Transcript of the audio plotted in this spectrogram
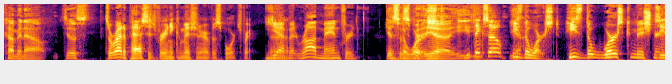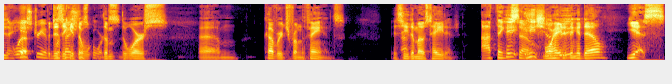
coming out. Just It's a rite of passage for any commissioner of a sports brand. yeah, Uh, but Rob Manfred gets is the suspe- worst. Yeah, he, you think so? He's the worst. He's the worst commissioner in the well, history of but does he get the, professional the sports. the worst um, coverage from the fans? Is he the most hated? I think he, so. he More hated be. than Goodell? yes,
